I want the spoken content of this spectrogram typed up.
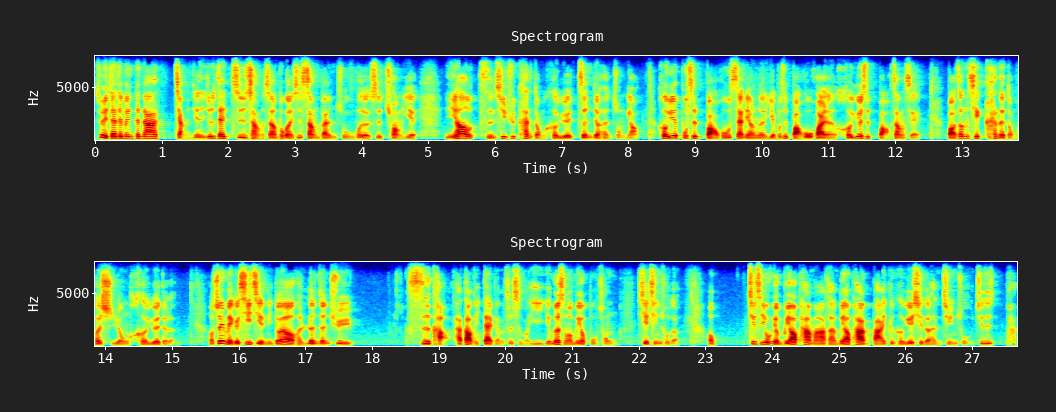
所以在这边跟大家讲一件事，就是在职场上，不管是上班族或者是创业，你要仔细去看懂合约，真的很重要。合约不是保护善良人，也不是保护坏人，合约是保障谁？保障那些看得懂会使用合约的人。好，所以每个细节你都要很认真去。思考它到底代表的是什么意义？有没有什么没有补充写清楚的？哦，其实永远不要怕麻烦，不要怕把一个合约写得很清楚。其实怕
